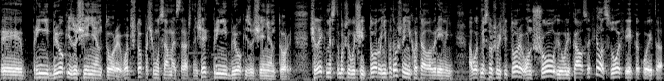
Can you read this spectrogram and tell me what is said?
э, пренебрег изучением Торы. Вот что, почему самое страшное. Человек пренебрег изучением Торы. Человек вместо того, чтобы учить Тору, не потому, что не хватало времени, а вот вместо того, чтобы учить Торы, он шел и увлекался философией какой-то,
